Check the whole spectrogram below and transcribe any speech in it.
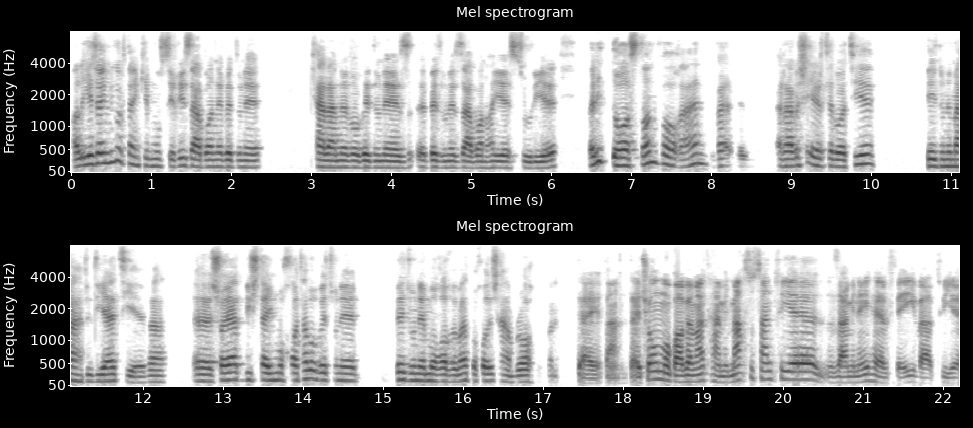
حالا یه جایی می‌گفتن که موسیقی زبانه بدون کلمه و بدون بدون زبان های سوریه ولی داستان واقعا و روش ارتباطی بدون محدودیتیه و شاید بیشترین مخاطب رو بتونه بدون مقاومت با خودش همراه بکنه. دقیقا. دقیقا. چون مقاومت همین مخصوصا توی زمینه ای و توی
